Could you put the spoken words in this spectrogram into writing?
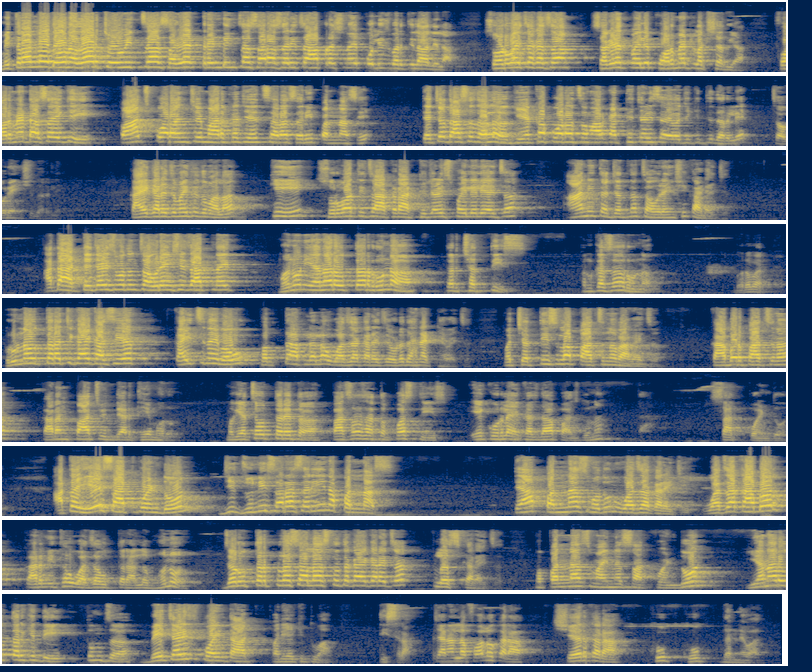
मित्रांनो दोन हजार चोवीसचा सगळ्यात ट्रेंडिंगचा सरासरीचा हा प्रश्न आहे पोलीस भरतीला आलेला. सोडवायचा कसा? सगळ्यात पहिले फॉर्मॅट लक्षात घ्या. फॉर्मॅट असा आहे की पाच पोरांचे मार्क जे आहेत सरासरी पन्नास आहे. त्याच्यात असं झालं की एका पोराचा मार्क अठ्ठेचाळीस ऐवजी किती धरले? चौऱ्याऐंशी धरले. काय करायचं माहिती तुम्हाला? की सुरुवातीचा आकडा अठ्ठेचाळीस पहिले लिहायचा आणि त्याच्यातनं चौऱ्याऐंशी काढायचे. आता अठ्ठेचाळीस मधून चौऱ्याऐंशी जात नाहीत. म्हणून येणार उत्तर ऋण तर छत्तीस. पण कसं ऋण? बरोबर. ऋण उत्तराची काय खासियत? काहीच नाही भाऊ. फक्त आपल्याला वजा करायचं एवढं ध्यानात ठेवायचं. मग छत्तीसला पाचनं भागायचं. काबर पाचनं? कारण पाच विद्यार्थी आहे म्हणून. मग याचं उत्तर येतं पाचला सात पस्तीस. एक उरला एकाच दहा पाच दोन दहा. सात पॉईंट दोन. आता हे सात पॉईंट दोन जी जुनी सरासरी ना पन्नास त्या पन्नास मधून वजा करायची. वजा का बर? कारण इथं वजा उत्तर आलं म्हणून. जर उत्तर प्लस आलं असतं तर काय करायचं? प्लस करायचं. मग पन्नास मायनस सात पॉईंट दोन. येणार उत्तर किती? तुमचं बेचाळीस पॉईंट आठ पर्याय किती तिसरा. चॅनलला फॉलो करा शेअर करा. खूप खूप धन्यवाद.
